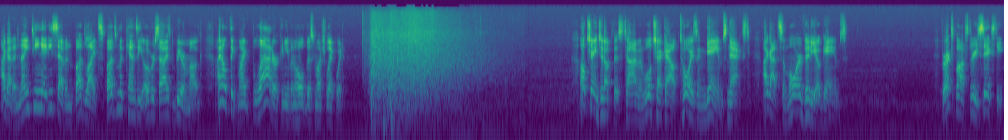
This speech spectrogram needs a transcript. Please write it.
I got a 1987 Bud Light Spuds MacKenzie oversized beer mug. I don't think my bladder can even hold this much liquid. I'll change it up this time and we'll check out toys and games next. I got some more video games. For Xbox 360,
